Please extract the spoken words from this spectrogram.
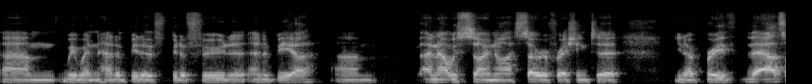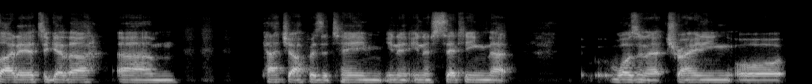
Um, we went and had a bit of bit of food and a beer, um, and that was so nice, so refreshing to you know, breathe the outside air together, um, catch up as a team in a in a setting that wasn't at training or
